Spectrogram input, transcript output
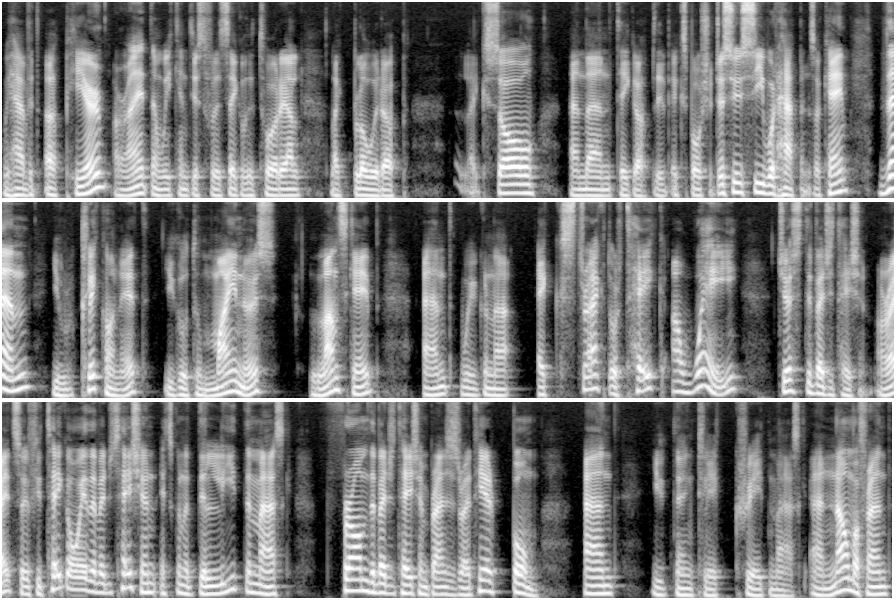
we have it up here, all right? And we can just, for the sake of the tutorial, like blow it up like so, and then take up the exposure, just so you see what happens, okay? Then you click on it, you go to minus, landscape, and we're gonna extract or take away just the vegetation, all right? So if you take away the vegetation, it's gonna delete the mask from the vegetation branches right here, boom. And you then click create mask. And now, my friend,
